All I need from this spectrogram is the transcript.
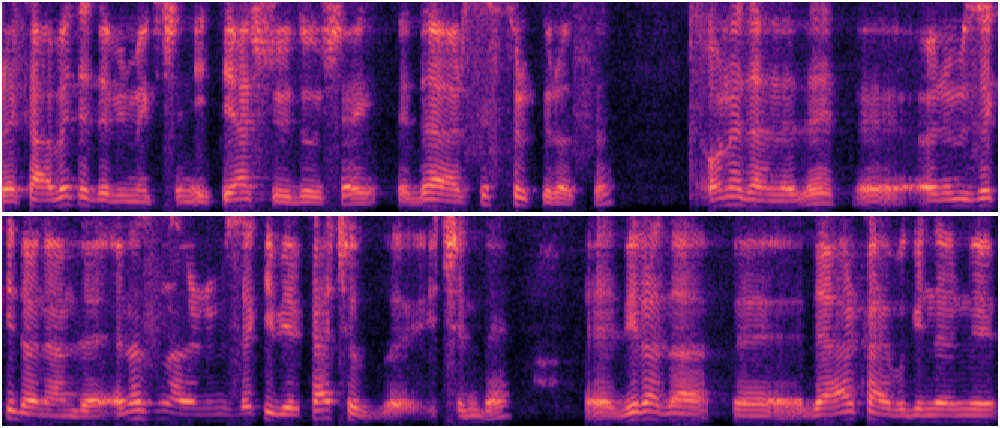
rekabet edebilmek için ihtiyaç duyduğu şey e, değersiz Türk lirası. O nedenle de e, önümüzdeki dönemde en azından önümüzdeki birkaç yıl e, içinde e, lirada e, değer kaybı günlerini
